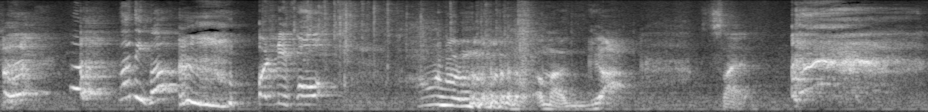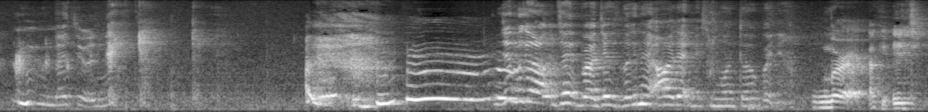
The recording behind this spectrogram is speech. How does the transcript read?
What the fuck? what the fuck? oh my god. Like, That you was nasty. Just look all, uh, just, bro, just looking at all that makes me want to throw up right now. bro, I can itch.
